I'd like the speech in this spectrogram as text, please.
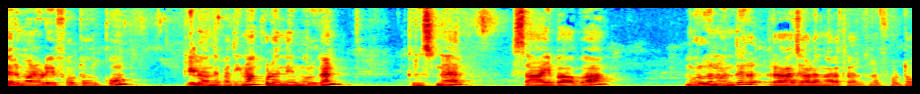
பெருமாளுடைய ஃபோட்டோ இருக்கும். கீழே வந்து பார்த்திங்கன்னா குழந்தை முருகன் கிருஷ்ணர் சாய்பாபா முருகன் வந்து ராஜ அலங்காரத்தில் இருக்கிற ஃபோட்டோ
